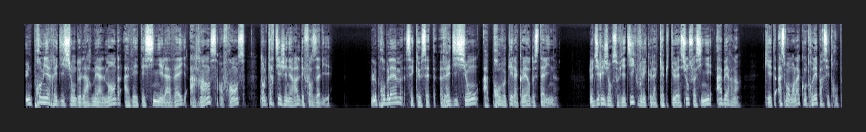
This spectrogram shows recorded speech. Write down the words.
une première reddition de l'armée allemande avait été signée la veille à Reims, en France, dans le quartier général des forces alliées. Le problème, c'est que cette reddition a provoqué la colère de Staline. Le dirigeant soviétique voulait que la capitulation soit signée à Berlin, qui est à ce moment-là contrôlée par ses troupes.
